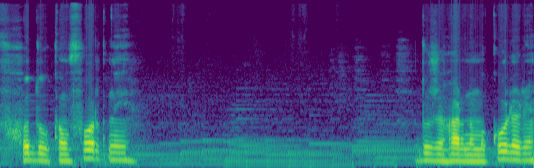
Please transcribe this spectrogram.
В ходу комфортний, в дуже гарному кольорі.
